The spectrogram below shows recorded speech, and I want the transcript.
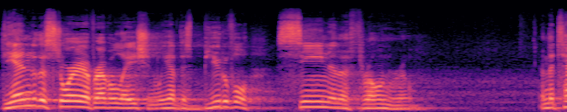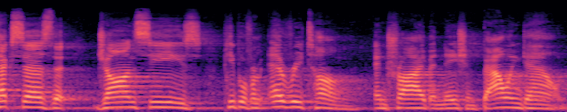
The end of the story of Revelation, we have this beautiful scene in the throne room. And the text says that John sees people from every tongue and tribe and nation bowing down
